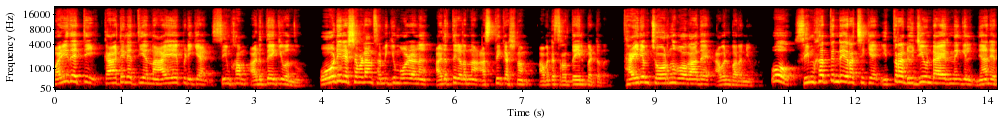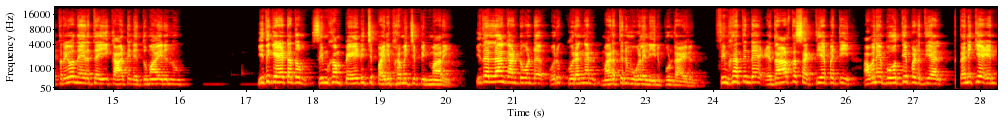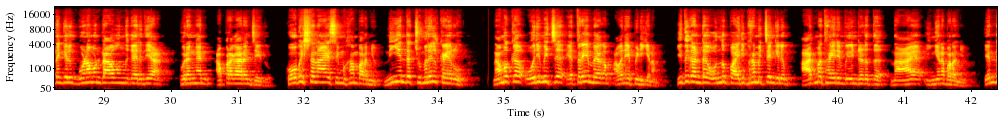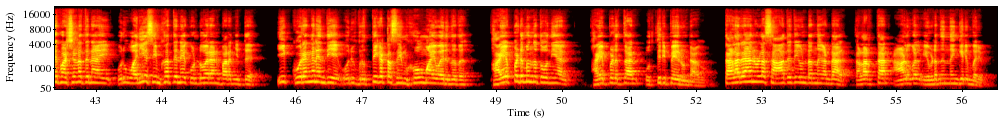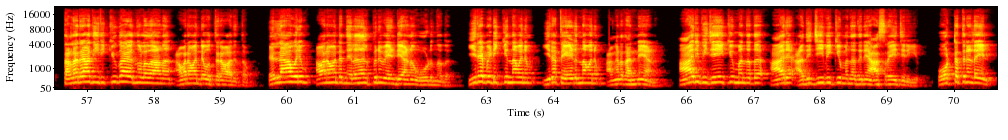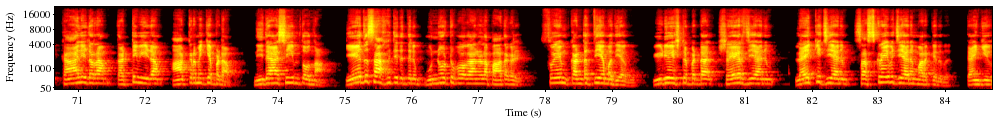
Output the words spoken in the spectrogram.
വഴിതെറ്റി കാട്ടിലെത്തിയ നായയെ പിടിക്കാൻ സിംഹം അടുത്തേക്ക് വന്നു. ഓടി രക്ഷപ്പെടാൻ ശ്രമിക്കുമ്പോഴാണ് അടുത്തു കിടന്ന അസ്ഥി കഷ്ണം അവന്റെ ശ്രദ്ധയിൽപ്പെട്ടത്. ധൈര്യം ചോർന്നു പോകാതെ അവൻ പറഞ്ഞു ഓ സിംഹത്തിന്റെ ഇറച്ചിക്ക് ഇത്ര രുചി ഉണ്ടായിരുന്നെങ്കിൽ ഞാൻ എത്രയോ നേരത്തെ ഈ കാട്ടിൽ എത്തുമായിരുന്നു. ഇത് കേട്ടതും സിംഹം പേടിച്ച് പരിഭ്രമിച്ച് പിന്മാറി. ഇതെല്ലാം കണ്ടുകൊണ്ട് ഒരു കുരങ്ങൻ മരത്തിന് മുകളിൽ ഇരിപ്പുണ്ടായിരുന്നു. സിംഹത്തിന്റെ യഥാർത്ഥ ശക്തിയെപ്പറ്റി അവനെ ബോധ്യപ്പെടുത്തിയാൽ തനിക്ക് എന്തെങ്കിലും ഗുണമുണ്ടാവുമെന്ന് കരുതിയ കുരങ്ങൻ അപ്രകാരം ചെയ്തു. കോപിഷ്ഠനായ സിംഹം പറഞ്ഞു നീ എന്റെ ചുമരിൽ കയറൂ. നമുക്ക് ഒരുമിച്ച് എത്രയും വേഗം അവനെ പിടിക്കണം. ഇത് കണ്ട് ഒന്ന് പരിഭ്രമിച്ചെങ്കിലും ആത്മധൈര്യം വീണ്ടെടുത്ത് നായ ഇങ്ങനെ പറഞ്ഞു. എന്റെ ഭക്ഷണത്തിനായി ഒരു വലിയ സിംഹത്തിനെ കൊണ്ടുവരാൻ പറഞ്ഞിട്ട് ഈ കുരങ്ങൻ എന്തിയെ ഒരു വൃത്തികെട്ട സിംഹവുമായി വരുന്നത്? ഭയപ്പെടുമെന്ന് തോന്നിയാൽ ഭയപ്പെടുത്താൻ ഒത്തിരി പേരുണ്ടാകും. തളരാനുള്ള സാധ്യതയുണ്ടെന്ന് കണ്ടാൽ തളർത്താൻ ആളുകൾ എവിടെ നിന്നെങ്കിലും വരും. തളരാതിരിക്കുക എന്നുള്ളതാണ് അവനവന്റെ ഉത്തരവാദിത്തം എല്ലാവരും അവനവന്റെ നിലനിൽപ്പിന് വേണ്ടിയാണ് ഓടുന്നത്. ഇര പിടിക്കുന്നവനും ഇര തേടുന്നവനും അങ്ങനെ തന്നെയാണ്. ആര് വിജയിക്കുമെന്നത് ആര് അതിജീവിക്കുമെന്നതിനെ ആശ്രയിച്ചിരിക്കും. ഓട്ടത്തിനിടയിൽ കാലിടറാം തട്ടി വീഴാം ആക്രമിക്കപ്പെടാം. നിരാശയും തോന്നാം. ഏത് സാഹചര്യത്തിലും മുന്നോട്ടു പോകാനുള്ള പാതകൾ സ്വയം കണ്ടെത്തിയേ മതിയാകൂ. വീഡിയോ ഇഷ്ടപ്പെട്ടാൽ ഷെയർ ചെയ്യാനും ലൈക്ക് ചെയ്യാനും സബ്സ്ക്രൈബ് ചെയ്യാനും മറക്കരുത്. താങ്ക്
